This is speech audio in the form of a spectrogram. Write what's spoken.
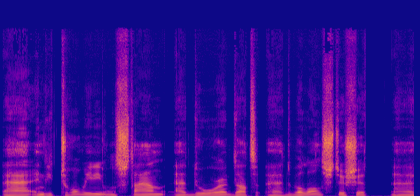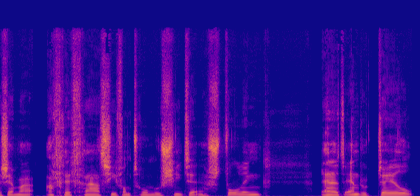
Uh, en die trombi die ontstaan uh, doordat de balans tussen zeg maar aggregatie van trombocyten en stolling en het endotheel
